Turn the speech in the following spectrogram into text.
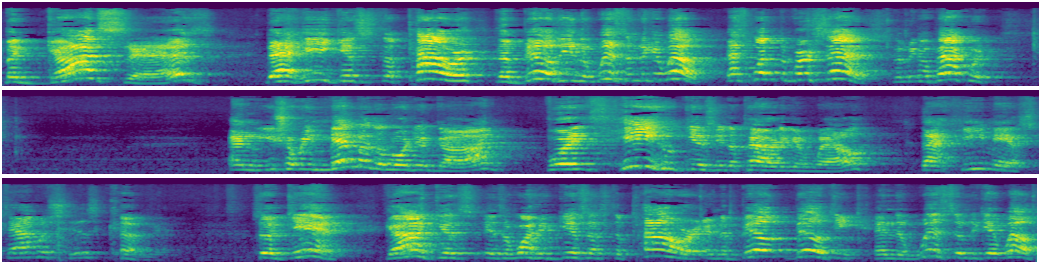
but God says that He gives us the power, the ability, and the wisdom to get wealth. That's what the verse says. Let me go backward. And you shall remember the Lord your God, for it is He who gives you the power to get wealth, that He may establish His covenant. So again, God gives, is the one who gives us the power and the ability and the wisdom to get wealth.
